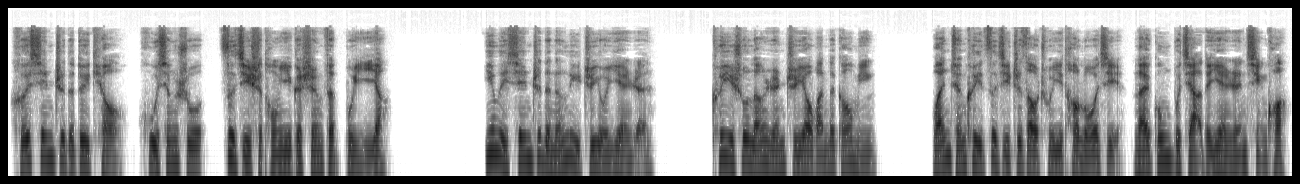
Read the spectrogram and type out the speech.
和先知的对跳互相说自己是同一个身份不一样，因为先知的能力只有验人，可以说狼人只要玩的高明。完全可以自己制造出一套逻辑来公布假的验人情况，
